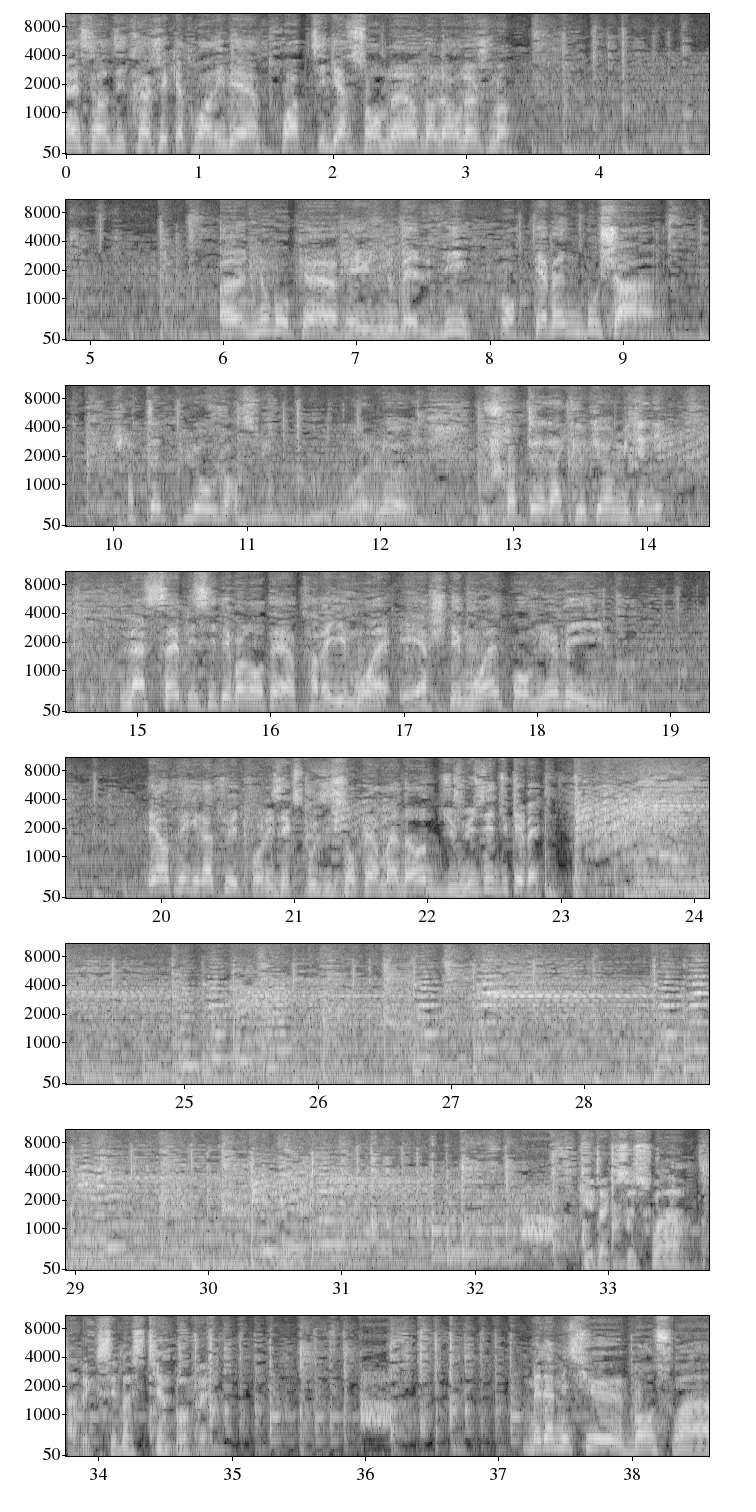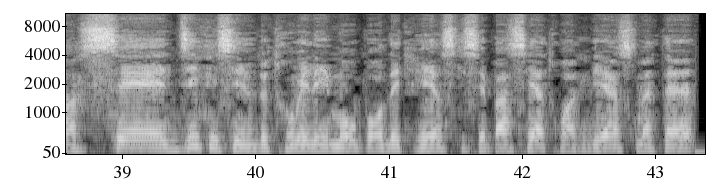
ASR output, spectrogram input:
Incendie tragique à Trois-Rivières, trois petits garçons meurent dans leur logement. Un nouveau cœur et une nouvelle vie pour Kevin Bouchard. Je serais peut-être plus là aujourd'hui, ou, euh, là, ou je serais peut-être avec le cœur mécanique. La simplicité volontaire, travailler moins et acheter moins pour mieux vivre. Et entrée gratuite pour les expositions permanentes du Musée du Québec. Ce soir avec Sébastien Beauvais. Mesdames, Messieurs, bonsoir. C'est difficile de trouver les mots pour décrire ce qui s'est passé à Trois-Rivières ce matin.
